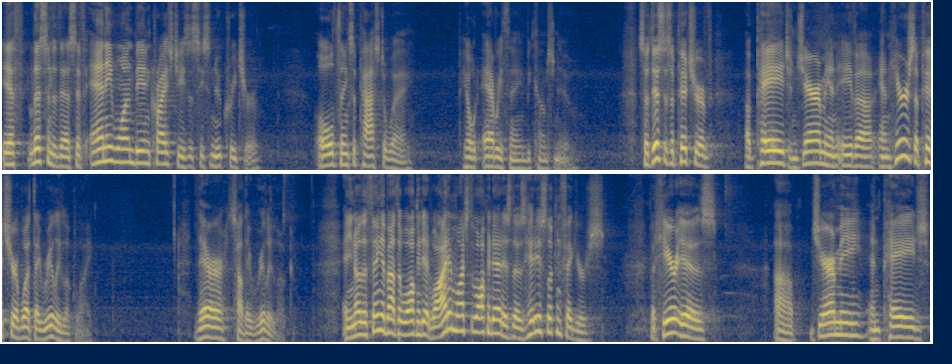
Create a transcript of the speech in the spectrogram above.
if listen to this if anyone be in Christ Jesus he's a new creature old things have passed away behold everything becomes new. So this is a picture of of Paige and Jeremy and Eva and here's a picture of what they really look like. There's how they really look. And you know the thing about The Walking Dead, well, I didn't watch The Walking Dead, is those hideous looking figures. But here is uh, Jeremy and Paige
